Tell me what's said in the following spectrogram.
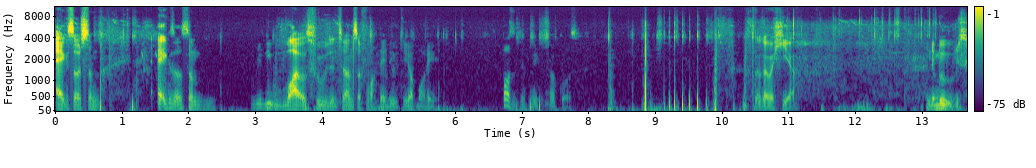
Eggs are some eggs are some really wild food in terms of what they do to your body. Positively, of course. Look over here. The moves.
